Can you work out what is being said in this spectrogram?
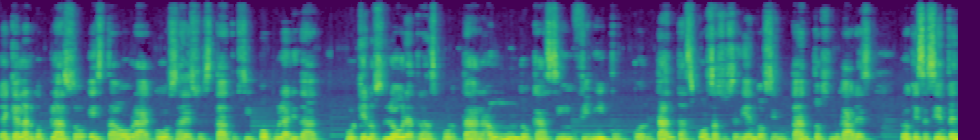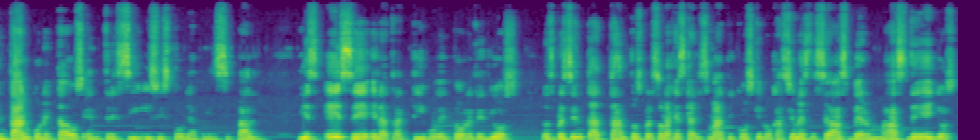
ya que a largo plazo esta obra goza de su estatus y popularidad porque nos logra transportar a un mundo casi infinito, con tantas cosas sucediendo en tantos lugares pero que se sienten tan conectados entre sí y su historia principal. Y es ese el atractivo de Torre de Dios. Nos presenta tantos personajes carismáticos que en ocasiones deseas ver más de ellos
